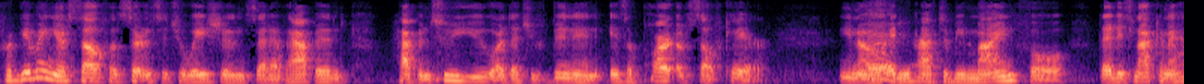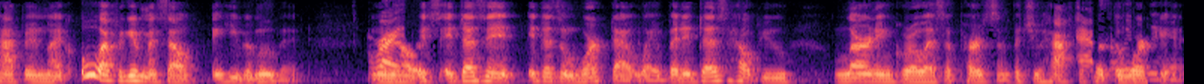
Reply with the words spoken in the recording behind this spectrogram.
forgiving yourself of certain situations that have happened happened to you or that you've been in is a part of self care, you know, mm. and you have to be mindful that it's not going to happen like, oh, I forgive myself and keep it moving Right. You know, it's it doesn't it doesn't work that way, but it does help you learn and grow as a person. But you have to Absolutely. put the work in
